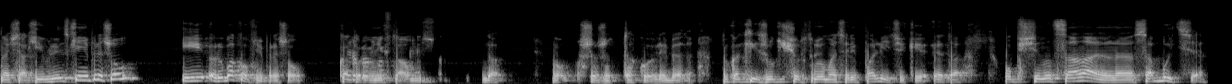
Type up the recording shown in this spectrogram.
Значит так, Явлинский не пришел, и Рыбаков не пришел, который Рыбаков у них там... Пришел. Да. Ну, что же это такое, ребята? Ну, какие же вы к чертовой матери политики? Это общенациональное событие.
